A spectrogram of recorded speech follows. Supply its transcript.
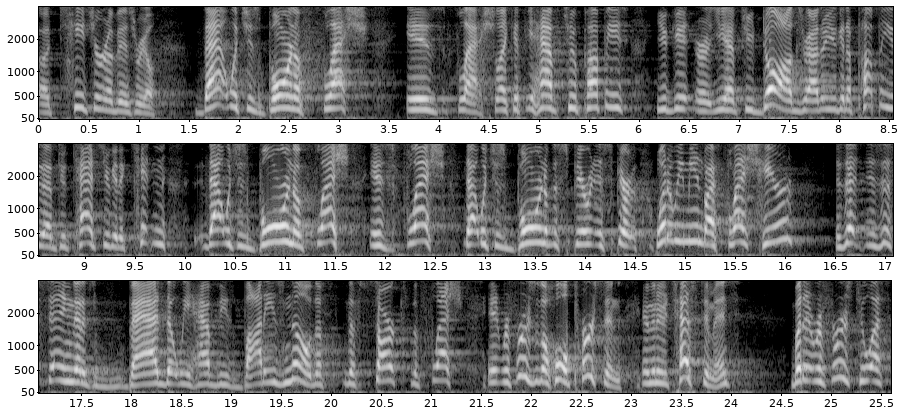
a teacher of Israel. That which is born of flesh is flesh. Like if you have two puppies, you get, or you have two dogs rather, you get a puppy, you have two cats, you get a kitten. That which is born of flesh is flesh. That which is born of the Spirit is spirit. What do we mean by flesh here? Is, that, is this saying that it's bad that we have these bodies? No, the, the sarx, the flesh, it refers to the whole person in the New Testament. But it refers to us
